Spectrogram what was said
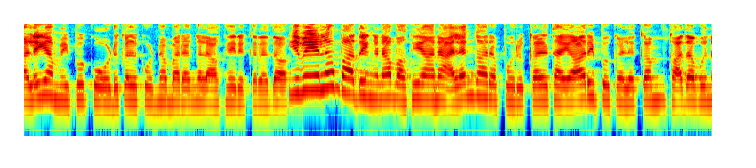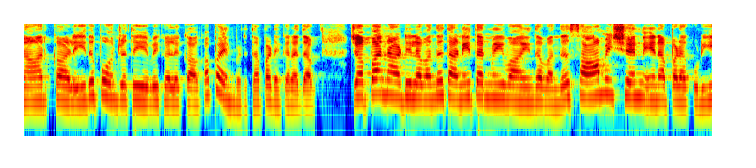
அலை அமைப்பு கோடுகள் கொண்ட மரங்களாக இருக்கிறது? இவையெல்லாம் பார்த்தீங்கன்னா வகையான அலங்கார பொருட்கள் தயாரிப்புகளுக்கும் கதவு நாற்காலி இது போன்ற தேவைகளுக்காக பயன்படுத்தப்படுகிறது. ஜப்பான் நாட்டில் வந்து தனித்தன்மை வாய்ந்த வந்து சாமிஷன் எனப்படக்கூடிய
